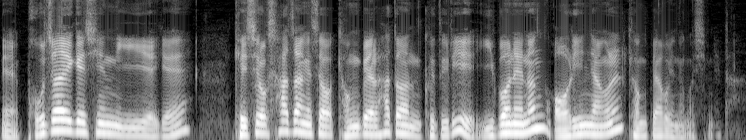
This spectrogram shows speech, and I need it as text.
네, 보좌에 계신 이에게 계시록 4장에서 경배를 하던 그들이 이번에는 어린 양을 경배하고 있는 것입니다.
